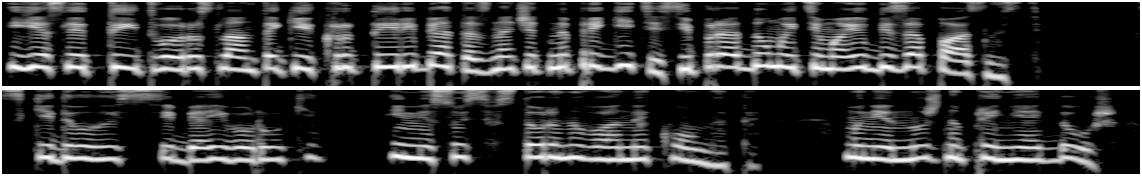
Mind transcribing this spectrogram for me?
Если ты и твой Руслан такие крутые ребята, значит, напрягитесь и продумайте мою безопасность. Скидываю с себя его руки и несусь в сторону ванной комнаты. Мне нужно принять душ —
